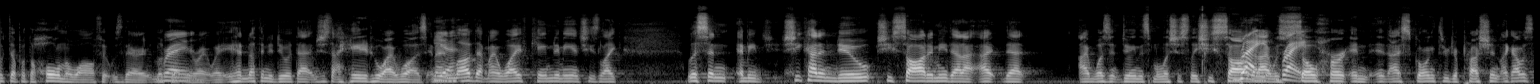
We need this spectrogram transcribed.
Hooked up with a hole in the wall if it was there. It looked at me Right. the right way. It had nothing to do with that. It was just I hated who I was, and I love that my wife came to me and she's like, "Listen, I mean, she kind of knew. She saw to me that I, I that I wasn't doing this maliciously. She saw Right, that I was right. so hurt and, and I was going through depression. Like I was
